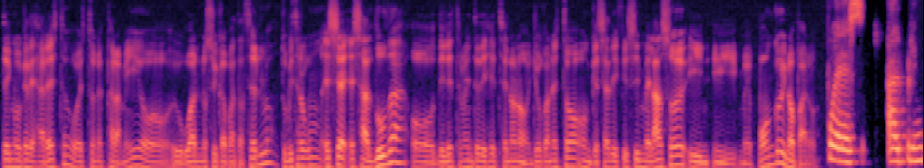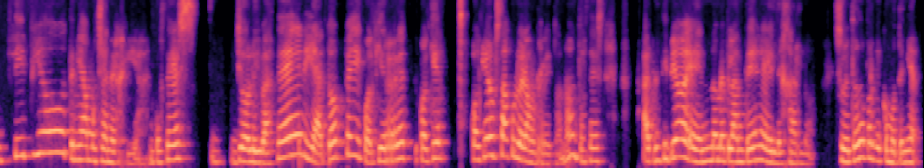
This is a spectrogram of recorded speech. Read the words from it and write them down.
tengo que dejar esto o esto no es para mí o igual no soy capaz de hacerlo? ¿Tuviste algún, esa, duda o directamente dijiste, no, no, yo con esto, aunque sea difícil, me lanzo y, me pongo y no paro? Pues al principio tenía mucha energía, entonces yo lo iba a hacer y a tope y cualquier, cualquier, cualquier obstáculo era un reto, ¿no? Entonces al principio eh, no me planteé el dejarlo, sobre todo porque como tenía,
